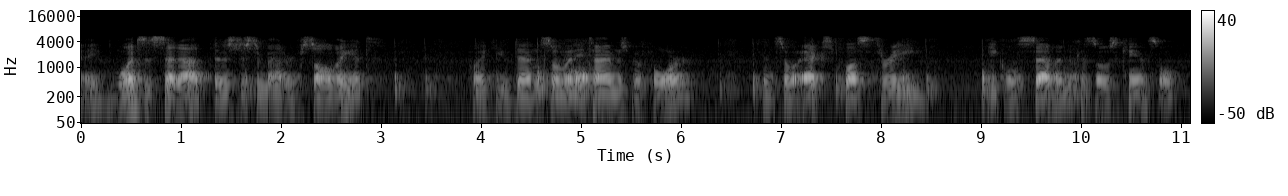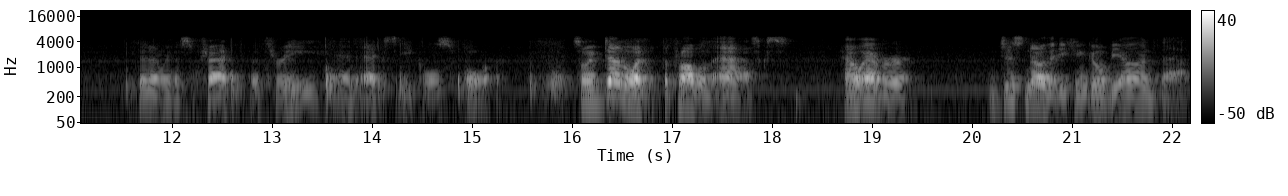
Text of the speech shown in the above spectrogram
Okay, once it's set up, then it's just a matter of solving it, like you've done so many times before. And so x plus 3 equals 7, because those cancel. Then I'm going to subtract the 3, and x equals 4. So we've done what the problem asks. However, just know that you can go beyond that.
